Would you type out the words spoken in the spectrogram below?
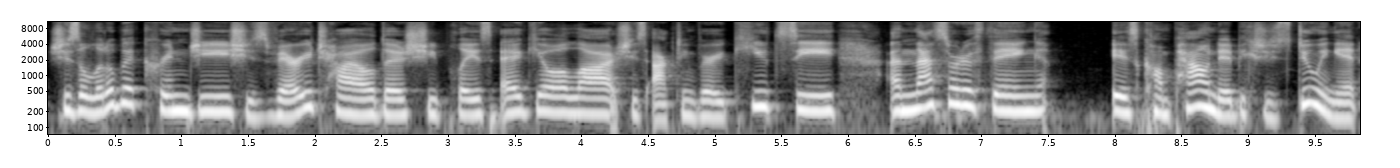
she's a little bit cringy, she's very childish, she plays Aegyo a lot, she's acting very cutesy, and that sort of thing is compounded because she's doing it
